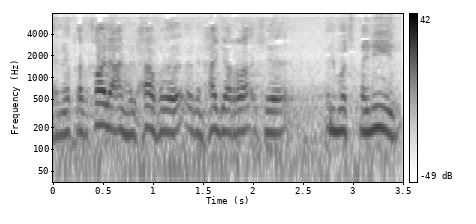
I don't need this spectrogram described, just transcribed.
يعني قد قال عنه الحافظ ابن حجر رأس المتقنين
